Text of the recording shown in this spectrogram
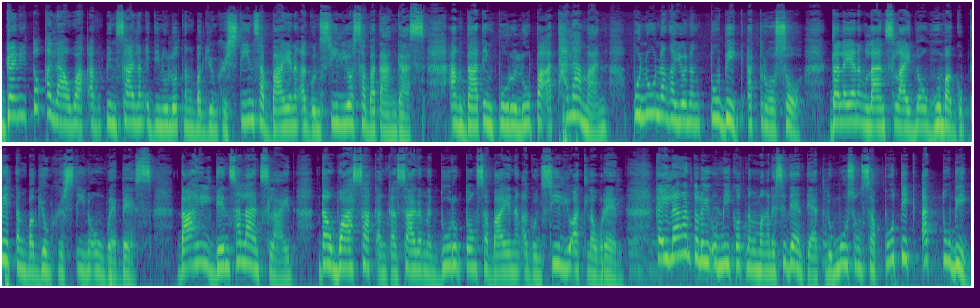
Ganito kalawak ang pinsalang idinulot ng Bagyong Christine sa bayan ng Agoncillo sa Batangas. Ang dating puro lupa at halaman, puno na ngayon ng tubig at troso. Dalayan ng landslide noong humagupit ang Bagyong Christine noong Webes. Dahil din sa landslide, nawasak ang kalsadang nagdurugtong sa bayan ng Agoncillo at Laurel. Kailangan tuloy umikot ng mga residente at lumusong sa putik at tubig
